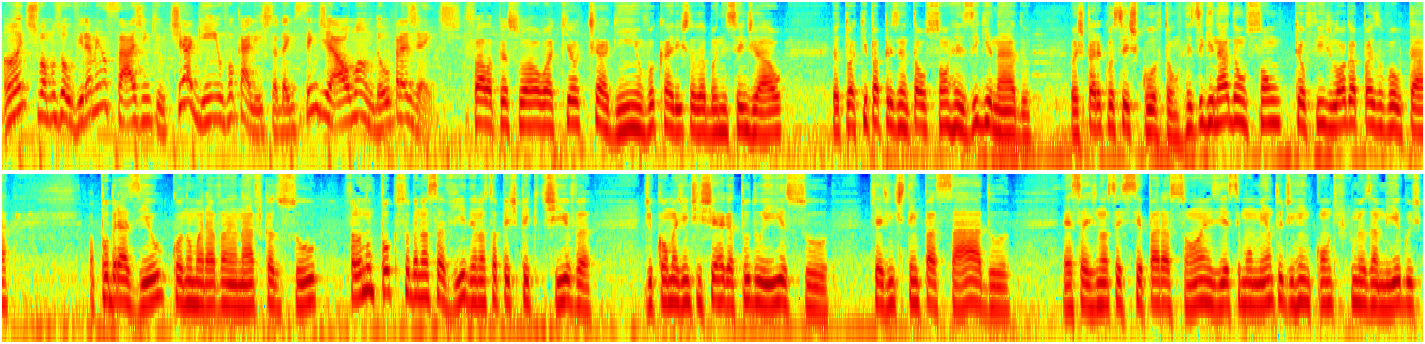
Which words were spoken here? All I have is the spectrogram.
Antes, vamos ouvir a mensagem que o Tiaguinho, vocalista da Incendial, mandou pra gente. Fala pessoal, aqui é o Tiaguinho, vocalista da banda Incendial. Eu tô aqui para apresentar o som Resignado. Eu espero que vocês curtam. Resignado é um som que eu fiz logo após eu voltar o Brasil, quando eu morava na África do Sul, falando um pouco sobre a nossa vida e nossa perspectiva de como a gente enxerga tudo isso que a gente tem passado, essas nossas separações e esse momento de reencontros com meus amigos,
